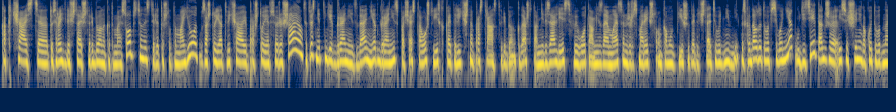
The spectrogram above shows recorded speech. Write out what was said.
как часть, э, то есть родители считают, что ребенок это моя собственность, или это что-то мое, за что я отвечаю, про что я все решаю, соответственно, нет никаких границ, да, нет границ по части того, что есть какое-то личное пространство ребенка, да, что там нельзя лезть в его, там, не знаю, мессенджер, смотреть, что он кому пишет, или читать его дневник. То есть, когда вот этого всего нет, у детей также есть ощущение какой-то вот навязчивости,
